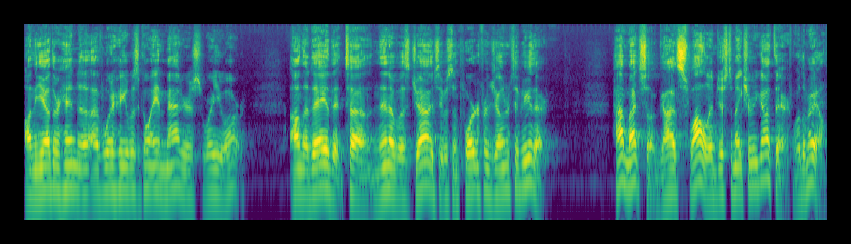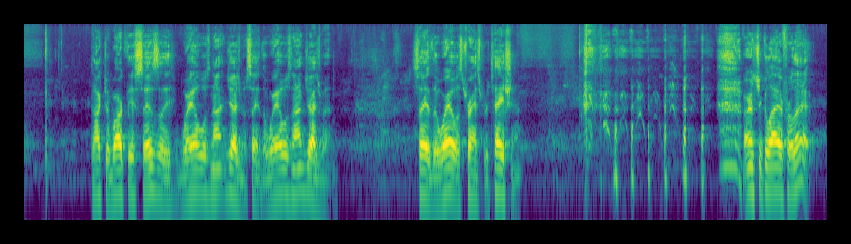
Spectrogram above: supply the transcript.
On the other hand, uh, of where he was going, it matters where you are. On the day that uh, Nineveh was judged, it was important for Jonah to be there. How much so? God swallowed him just to make sure he got there with the whale. Dr. Barclay says the whale was not judgment. Say, it, the whale was not judgment. Say, it, the whale was transportation. Aren't you glad for that?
